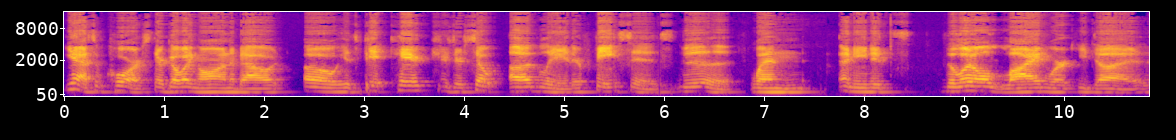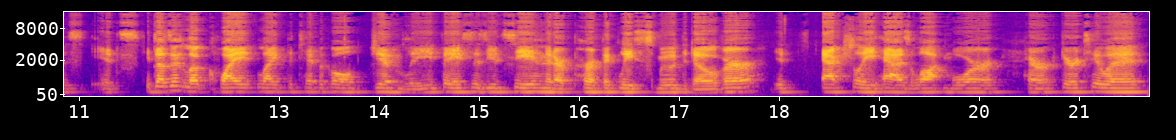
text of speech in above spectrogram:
Yes, of course. They're going on about, oh, his fa- characters are so ugly, their faces, ugh. When, I mean, it's the little line work he does. It's it doesn't look quite like the typical Jim Lee faces you'd seen that are perfectly smoothed over. It actually has a lot more character to it,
